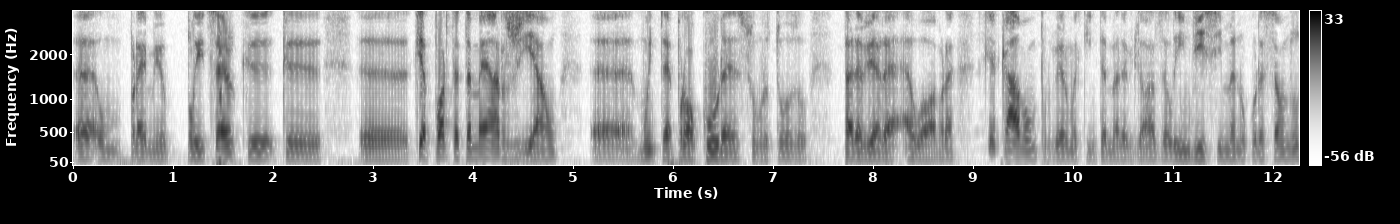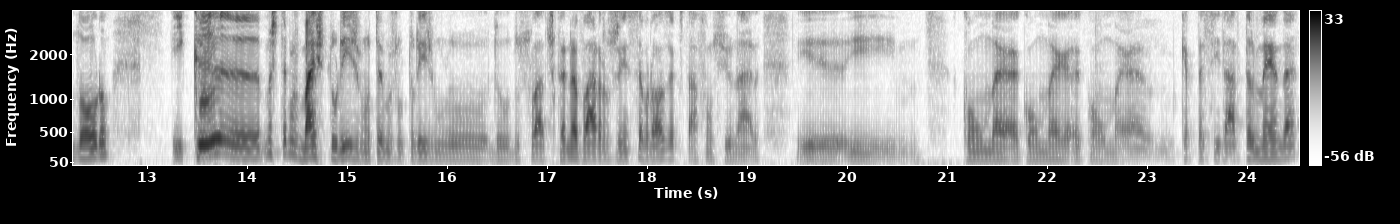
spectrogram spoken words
uh, um prémio Pulitzer que, que, uh, que aporta também à região uh, muita procura, sobretudo para ver a, a, obra, que acabam por ver uma quinta maravilhosa, lindíssima no coração do Douro, e que, mas temos mais turismo, temos o turismo do, do, do Solado Canavarros em Sabrosa, que está a funcionar e, e com, uma, com, uma, com uma capacidade tremenda.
